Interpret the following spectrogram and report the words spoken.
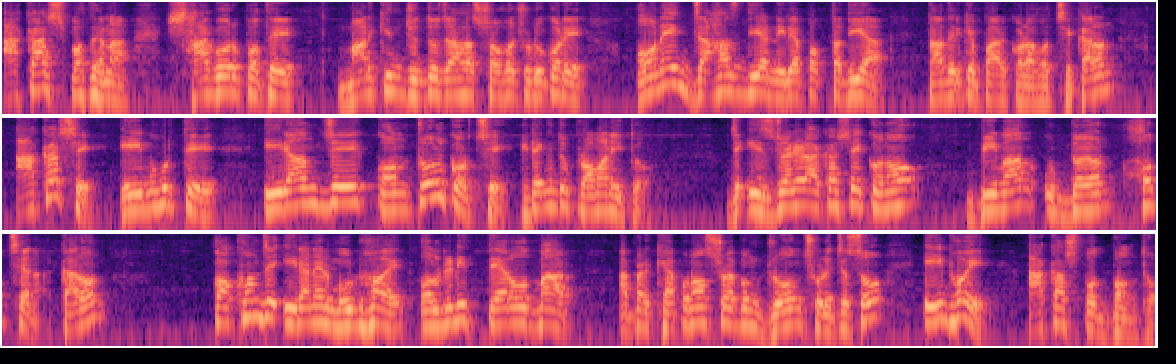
আকাশ পথে না, সাগর পথে মার্কিন যুদ্ধজাহাজ সহ শুরু করে অনেক জাহাজ দিয়া, নিরাপত্তা দিয়া তাদেরকে পার করা হচ্ছে। কারণ আকাশে এই মুহূর্তে ইরান যে কন্ট্রোল করছে, এটা কিন্তু প্রমাণিত যে ইসরায়েলের আকাশে কোনো বিমান উড্ডয়ন হচ্ছে না। কারণ কখন যে ইরানের মুড হয় অলরেডি তেরো বার আপনার ক্ষেপণাস্ত্র এবং ড্রোন ছড়েছে। সো এই ভয়ে আকাশপথ বন্ধ।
